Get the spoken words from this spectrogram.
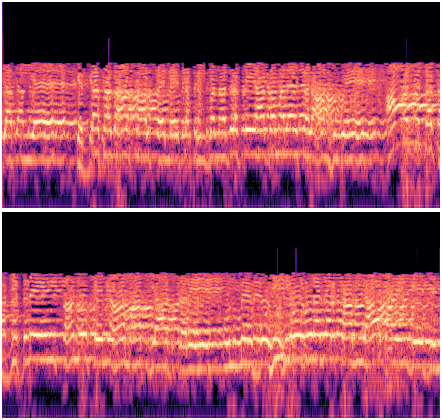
جاتی ہے کہ دس ہزار سال پہلے تقریباً حضرت آدم علیہ السلام ہوئے۔ آج تک جتنے انسانوں کے نام آپ یاد کریں، ان میں وہی لوگ نظر کامیاب آئیں گے جن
